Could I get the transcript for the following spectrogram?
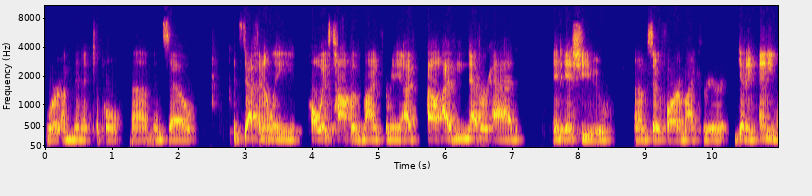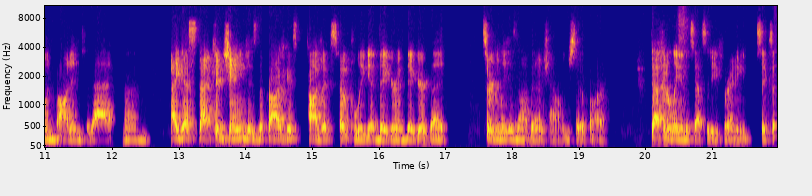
or a minute to pull. Um, and so it's definitely always top of mind for me. I've I've never had an issue um, so far in my career getting anyone bought into that. Um, I guess that could change as the projects projects hopefully get bigger and bigger, but certainly has not been a challenge so far. Definitely a necessity for any success.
